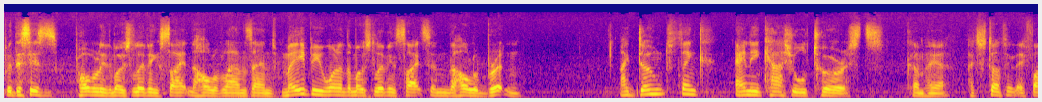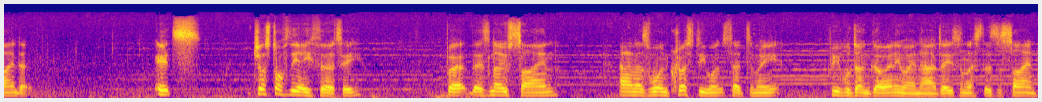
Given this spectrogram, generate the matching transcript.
But this is probably the most living site in the whole of Land's End, maybe one of the most living sites in the whole of Britain. I don't think any casual tourists come here. I just don't think they find it. It's just off the A30, but there's no sign. And as one crusty once said to me, people don't go anywhere nowadays unless there's a sign.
